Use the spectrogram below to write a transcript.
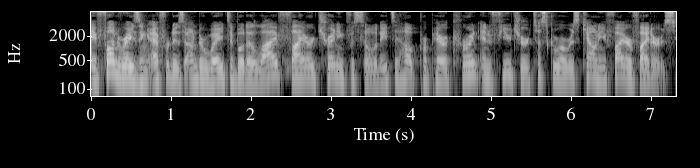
A fundraising effort is underway to build a live fire training facility to help prepare current and future Tuscarawas County firefighters.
